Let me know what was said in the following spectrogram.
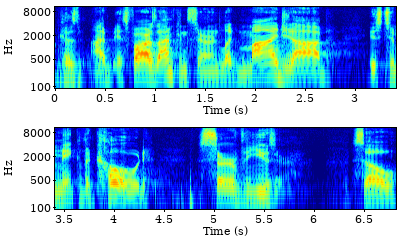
Because I, as far as I'm concerned, like my job is to make the code serve the user. So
